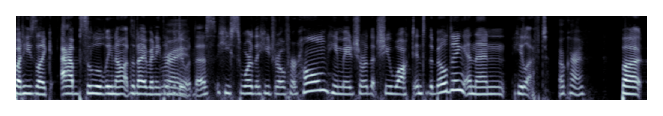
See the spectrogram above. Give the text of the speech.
But he's like, absolutely not. Did I have anything to do with this? He swore that he drove her home. He made sure that she walked into the building, and then he left. Okay. But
